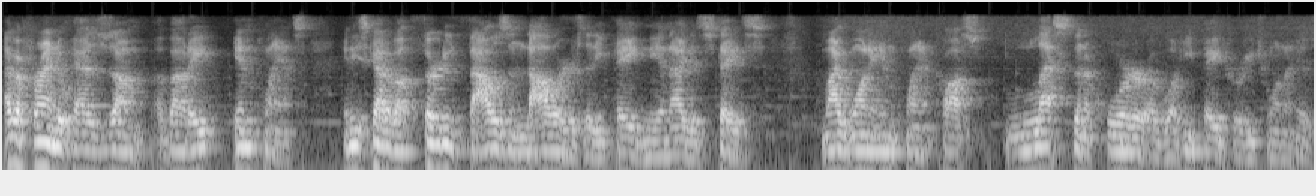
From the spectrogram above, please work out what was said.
I have a friend who has um, about eight implants, and he's got about $30,000 that he paid in the United States. My one implant cost less than a quarter of what he paid for each one of his.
